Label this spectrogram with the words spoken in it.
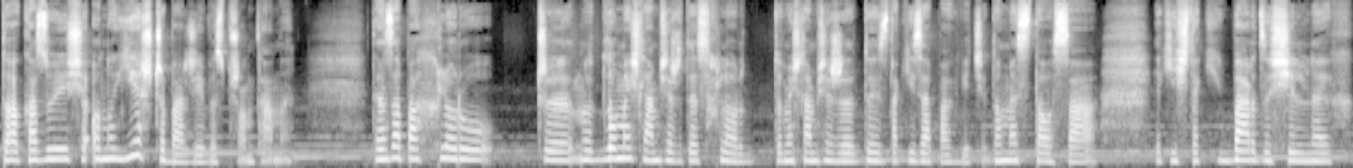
to okazuje się ono jeszcze bardziej wysprzątane. Ten zapach chloru, czy no domyślam się, że to jest chlor, domyślam się, że to jest taki zapach, wiecie, domestosa, jakichś takich bardzo silnych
